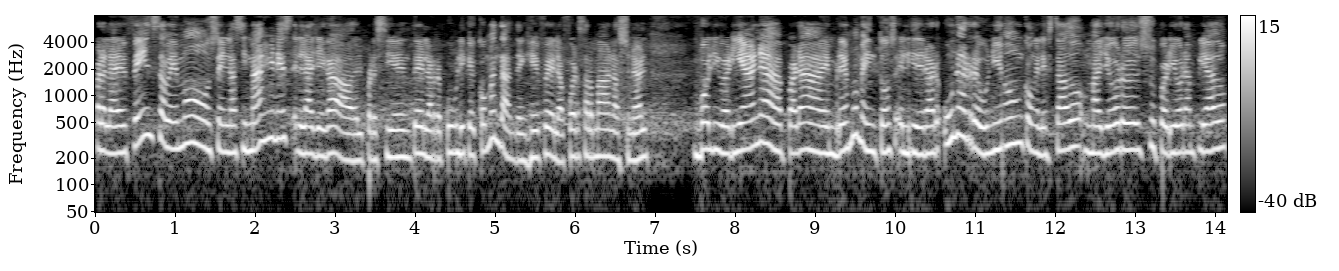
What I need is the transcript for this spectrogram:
para la Defensa. Vemos en las imágenes la llegada del presidente de la República y comandante en jefe de la Fuerza Armada Nacional Bolivariana para en breves momentos liderar una reunión con el Estado Mayor Superior Ampliado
